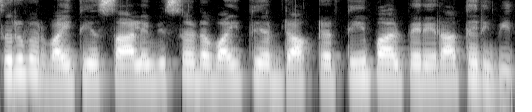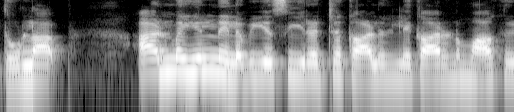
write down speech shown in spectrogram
சிறுவர் வைத்தியசாலை விசேட வைத்தியர் டாக்டர் தீபால் பெரேரா தெரிவித்துள்ளார். அண்மையில் நிலவிய சீரற்ற காலநிலை காரணமாக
